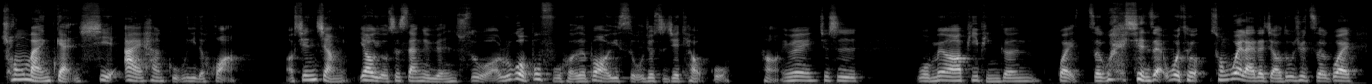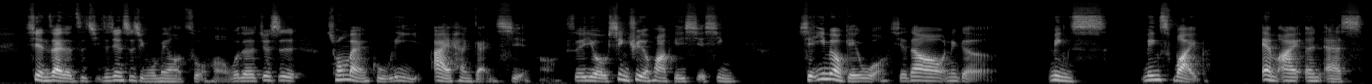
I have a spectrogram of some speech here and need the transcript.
充满感谢、爱和鼓励的话哦。先讲要有这三个元素哦，如果不符合的，不好意思，我就直接跳过。好，因为就是我没有要批评跟怪责怪 现在，我从从未来的角度去责怪现在的自己这件事情，我没有做哈。我的就是充满鼓励、爱和感谢啊，所以有兴趣的话可以写信、写 email 给我，写到那个 Mins Mins Vibe M I N S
